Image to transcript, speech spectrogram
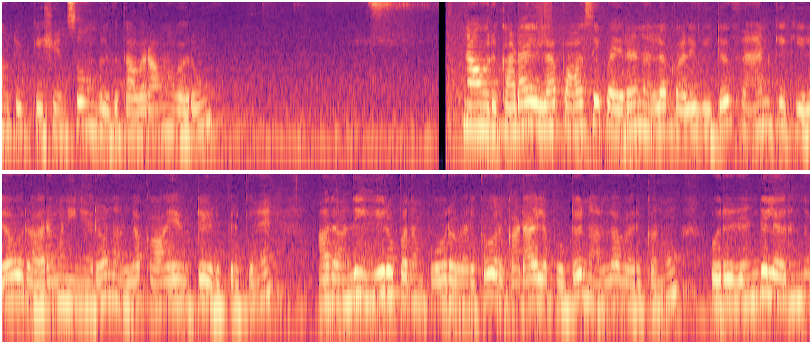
நோட்டிஃபிகேஷன்ஸும் உங்களுக்கு தவறாமல் வரும். நான் ஒரு கடாயில் பாசி பயிரை நல்லா கழுவிட்டு ஃபேனுக்கு கீழே ஒரு அரை மணி நேரம் நல்லா காய விட்டு எடுத்திருக்கேன். அதை வந்து ஈரப்பதம் போகிற வரைக்கும் ஒரு கடாயில் போட்டு நல்லா வறுக்கணும். ஒரு ரெண்டுலேருந்து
